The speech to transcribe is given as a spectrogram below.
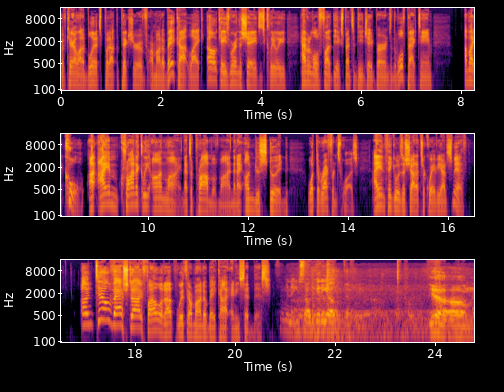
of Carolina Blitz put out the picture of Armando Bacot, like, oh, okay, he's wearing the shades. He's clearly having a little fun at the expense of DJ Burns and the Wolfpack team. I'm like, cool. I, I am chronically online. That's a problem of mine that I understood what the reference was. I didn't think it was a shot at Terquavion Smith until Vashti followed up with Armando Bacot and he said this. Assuming that you saw the video. Yeah. Um,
